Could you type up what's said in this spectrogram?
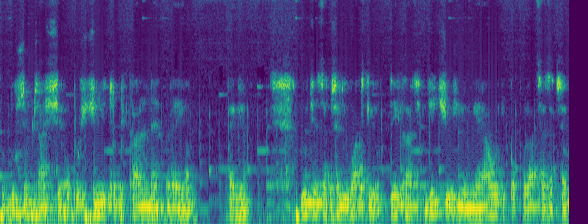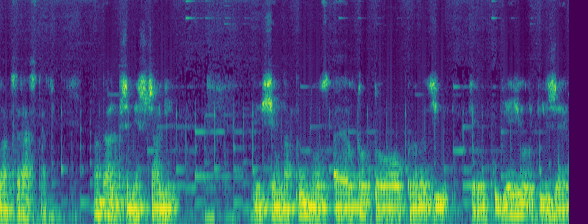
Po dłuższym czasie opuścili tropikalny rejon, region. Ludzie zaczęli łatwiej oddychać, dzieci już nie umierały i populacja zaczęła wzrastać. Nadal przemieszczali się na północ, a to, to prowadził w kierunku jezior i rzek.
